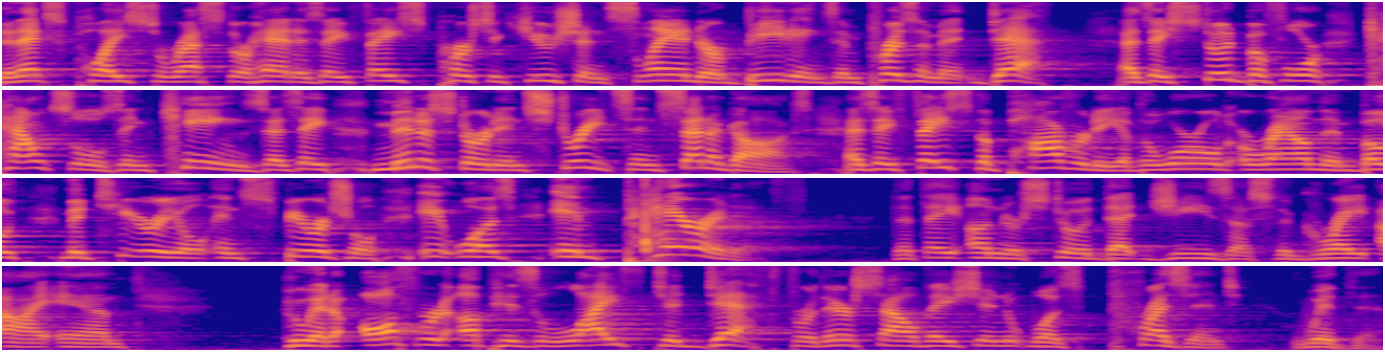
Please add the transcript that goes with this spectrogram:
the next place to rest their head as they faced persecution, slander, beatings, imprisonment, death, as they stood before councils and kings, as they ministered in streets and synagogues, as they faced the poverty of the world around them, both material and spiritual. It was imperative that they understood that Jesus, the great I am, who had offered up his life to death for their salvation, was present with them.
